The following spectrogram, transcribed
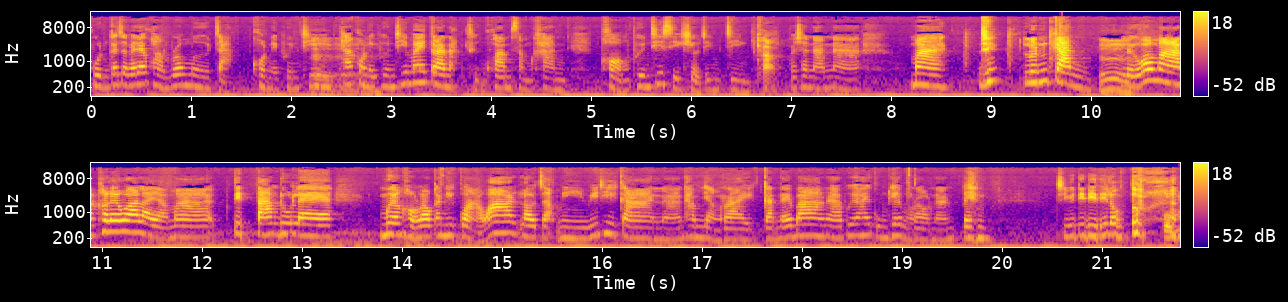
คุณก็จะไม่ได้ความร่วมมือจากคนในพื้นที่อืมถ้าคนในพื้นที่ไม่ตระหนักถึงความสำคัญของพื้นที่สีเขียวจริงครับๆเพราะฉะนั้นนะมาลุ้นกันอืมหรือว่ามาเขาเรียกว่าอะไรอะมาติดตามดูแลเมืองของเรากันดีกว่าว่าเราจะมีวิธีการนะทำอย่างไรกันได้บ้างนะ เพื่อให้กรุงเทพของเรานั้นเป็น ชีวิตดีๆที่ลงตัว ผม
